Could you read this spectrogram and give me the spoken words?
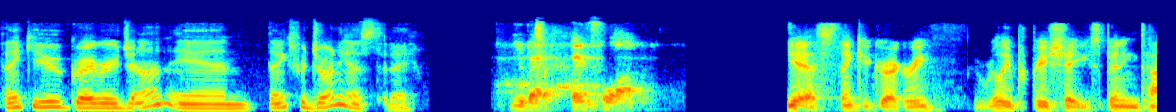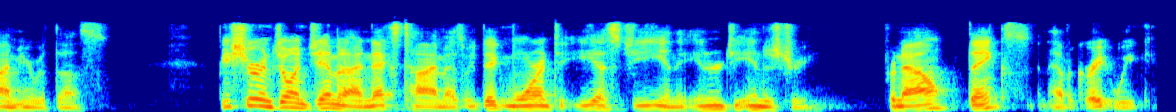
thank you, Gregory John, and thanks for joining us today. You bet. Thanks a lot. Yes, thank you, Gregory. We really appreciate you spending time here with us. Be sure and join Jim and I next time as we dig more into ESG and the energy industry. For now, thanks and have a great week.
